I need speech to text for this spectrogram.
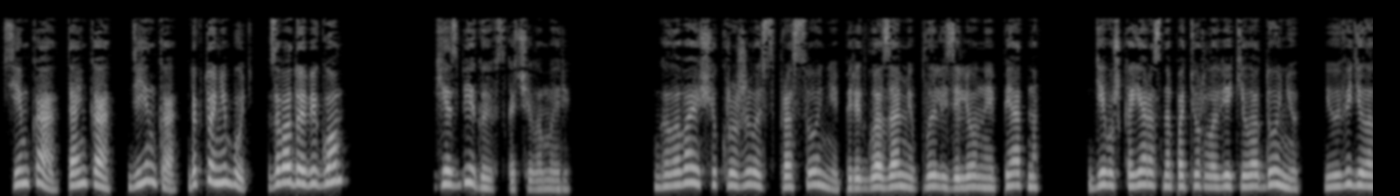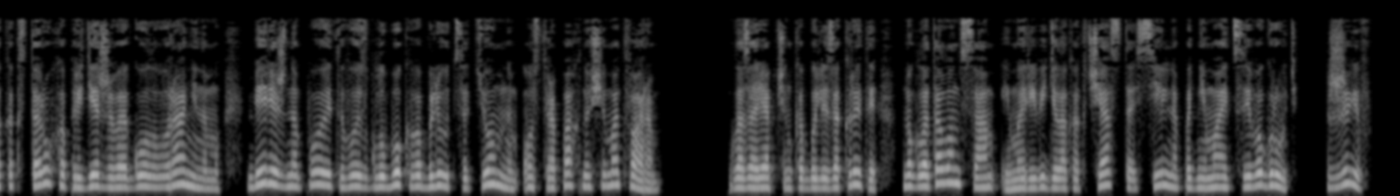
Симка, Танька, Динка, да кто-нибудь, за водой бегом!» «Я сбегаю», — вскочила Мэри. Голова еще кружилась с просонья, перед глазами плыли зеленые пятна. Девушка яростно потерла веки ладонью и увидела, как старуха, придерживая голову раненому, бережно поет его из глубокого блюдца темным, остро пахнущим отваром. Глаза Рябченко были закрыты, но глотал он сам, и Мэри видела, как часто, сильно поднимается его грудь. Жив.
